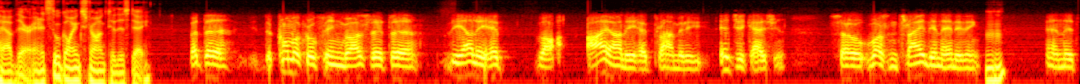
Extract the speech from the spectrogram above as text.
have there. And it's still going strong to this day. but the, the comical thing was that uh, we only had, well, I only had primary education, so wasn't trained in anything. And it's,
